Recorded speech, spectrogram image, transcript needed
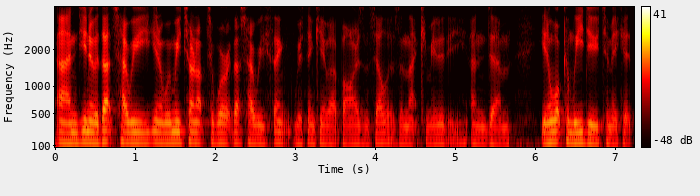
And you know that's how we you know when we turn up to work that's how we think we're thinking about buyers and sellers in that community. And um, you know what can we do to make it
